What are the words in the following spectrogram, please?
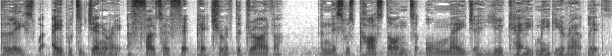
police were able to generate a photo fit picture of the driver, and this was passed on to all major UK media outlets.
